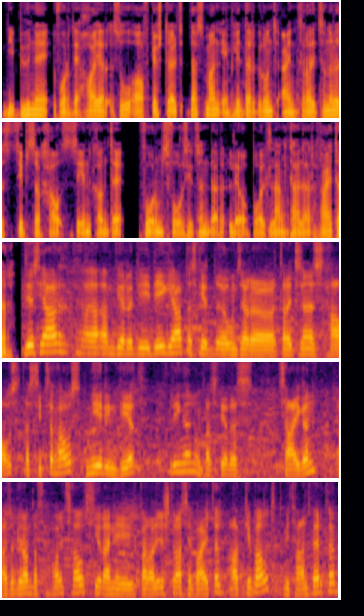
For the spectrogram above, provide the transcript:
Die Bühne wurde heuer so aufgestellt, dass man im Hintergrund ein traditionelles Zipserhaus sehen konnte. Forumsvorsitzender Leopold Langthaler weiter. Dieses Jahr haben wir die Idee gehabt, dass wir unser traditionelles Haus, das Zipserhaus, mehr in Wert bringen und dass wir das zeigen. Also wir haben das Holzhaus hier eine Parallelstraße weiter abgebaut mit Handwerkern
